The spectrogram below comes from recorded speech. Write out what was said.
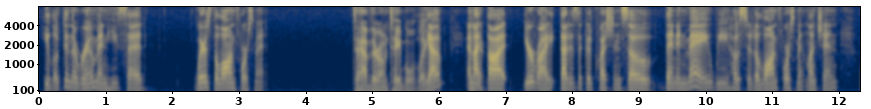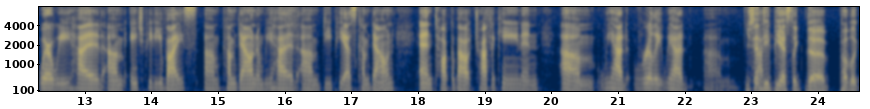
he looked in the room and he said, where's the law enforcement? To have their own table, like yep. And I thought, you're right. That is a good question. So then in May, we hosted a law enforcement luncheon where we had um, HPD Vice um, come down and we had um, DPS come down and talk about trafficking. And um, we had really, we had. Um, you said DPS, like the public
